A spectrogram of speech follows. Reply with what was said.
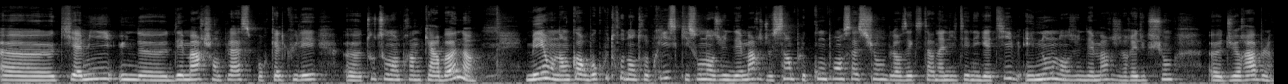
qui a mis une démarche en place pour calculer toute son empreinte carbone. Mais on a encore beaucoup trop d'entreprises qui sont dans une démarche de simple compensation de leurs externalités négatives et non dans une démarche de réduction euh, durable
